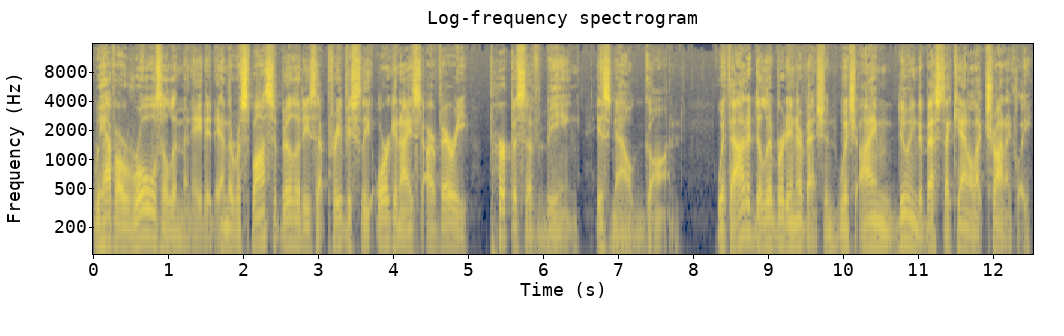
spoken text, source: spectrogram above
we have our roles eliminated, and the responsibilities that previously organized our very purpose of being is now gone without a deliberate intervention, which I'm doing the best I can electronically,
